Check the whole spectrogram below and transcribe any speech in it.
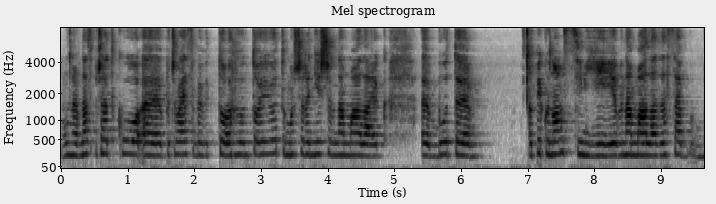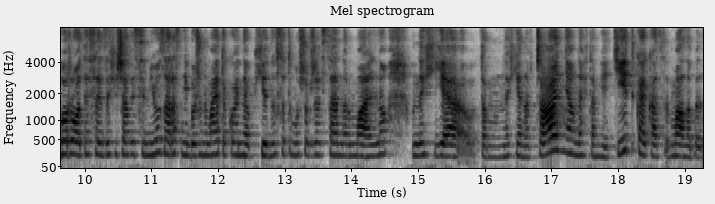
Вона спочатку е, почуває себе відторгнутою, тому що раніше вона мала як е, бути опікуном сім'ї, вона мала за себе боротися і захищати сім'ю. Зараз ніби вже немає такої необхідності, тому що вже все нормально. У них є там у них є навчання, в них там є тітка, яка мала би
